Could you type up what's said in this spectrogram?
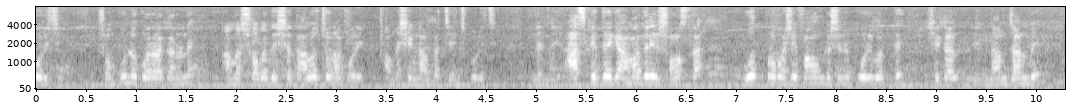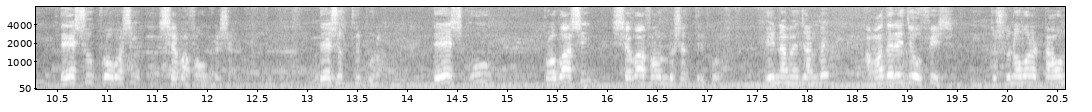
করেছি, সম্পূর্ণ করার কারণে আমরা সবাইদের সাথে আলোচনা করে আমরা সেই নামটা চেঞ্জ করেছি। আজকে থেকে আমাদের এই সংস্থা বোধ প্রবাসী ফাউন্ডেশনের পরিবর্তে সেটার নাম জানবে, দেশ ও প্রবাসী সেবা ফাউন্ডেশন, দেশ ও ত্রিপুরা। দেশ ও প্রবাসী সেবা ফাউন্ডেশন ত্রিপুরা। এই নামে জানবে। আমাদের এই যে অফিস, তো সুনমরা টাউন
